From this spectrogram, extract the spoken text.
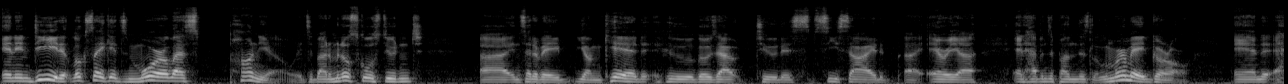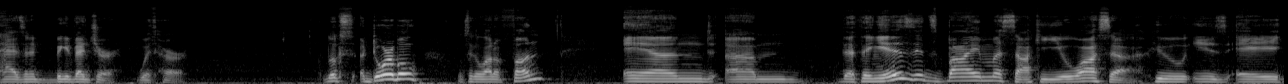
And indeed, it looks like it's more or less Ponyo. It's about a middle school student uh, instead of a young kid who goes out to this seaside uh, area and happens upon this little mermaid girl and it has a big adventure with her. Looks adorable, looks like a lot of fun, and um, the thing is, it's by Masaaki Yuasa, who is a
